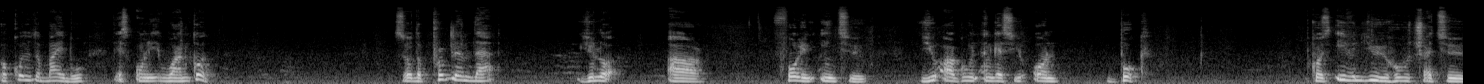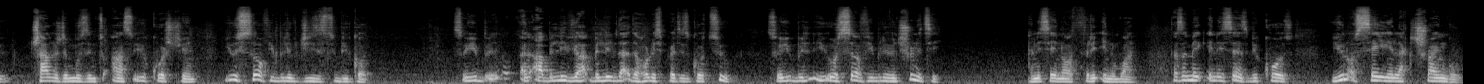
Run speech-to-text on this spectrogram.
according to the Bible, there's only one God. So the problem that you lot are falling into, you are going against your own book. Because even you who try to challenge the Muslim to answer your question, yourself you believe Jesus to be God. So you be, and I believe you believe that the Holy Spirit is God too. So you believe, yourself you believe in Trinity, and you say no three in one. Doesn't make any sense because you're not saying like triangle.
